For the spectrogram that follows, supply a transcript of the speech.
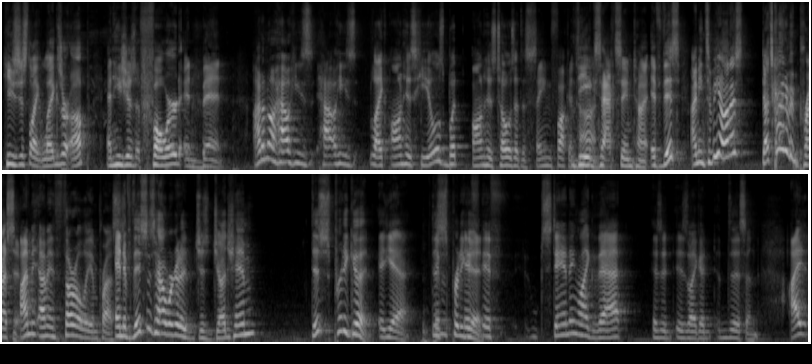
He's just like legs are up and he's just forward and bent. I don't know how he's how he's like on his heels but on his toes at the same fucking The exact same time. If this, I mean, to be honest, that's kind of impressive. I mean, I mean, thoroughly impressed. and if this is how we're gonna just judge him, this is pretty good. Uh, yeah, This If- is pretty if- good. If standing like that is a, is like a listen, I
